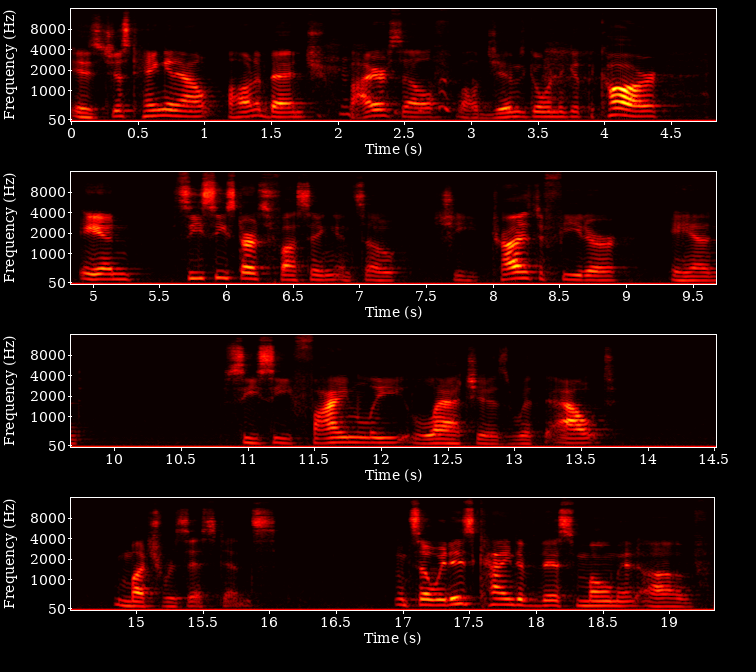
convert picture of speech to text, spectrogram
is just hanging out on a bench by herself while Jim's going to get the car, and Cece starts fussing, and so she tries to feed her, and Cece finally latches without much resistance. And so it is kind of this moment of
